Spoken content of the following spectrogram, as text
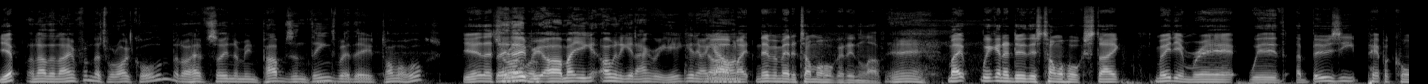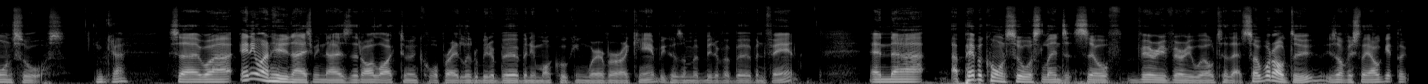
Yep. another name for them. That's what I call them. But I have seen them in pubs and things where they're tomahawks. Yeah, that's They, right. be, oh, mate, get, I'm going to get hungry here. Go No, on. mate, never met a tomahawk I didn't love. Yeah. Mate, we're going to do this tomahawk steak, medium rare, with a boozy peppercorn sauce. Okay. So, uh, anyone who knows me knows that I like to incorporate a little bit of bourbon in my cooking wherever I can because I'm a bit of a bourbon fan. And uh, a peppercorn sauce lends itself very, very well to that. So, what I'll do is obviously I'll get the,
